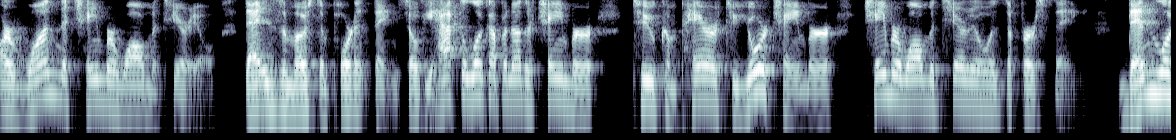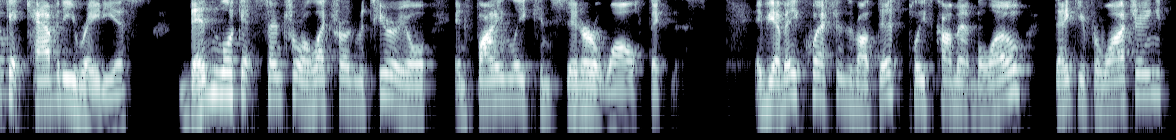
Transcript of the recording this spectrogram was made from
are one, the chamber wall material. That is the most important thing. So if you have to look up another chamber to compare to your chamber, chamber wall material is the first thing. Then look at cavity radius, then look at central electrode material, and finally consider wall thickness. If you have any questions about this, please comment below. Thank you for watching.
